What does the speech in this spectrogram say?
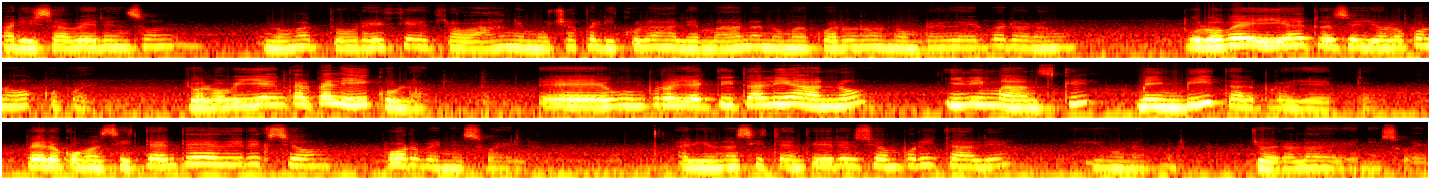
Marisa Berenson, unos actores que trabajan en muchas películas alemanas, no me acuerdo los nombres de él, pero eran, tú lo veías y tú decías, yo lo conozco, pues, yo lo vi en tal película. Es un proyecto italiano y Limansky me invita al proyecto pero como asistente de dirección por Venezuela. Había una asistente de dirección por Italia y una yo era la de Venezuela.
